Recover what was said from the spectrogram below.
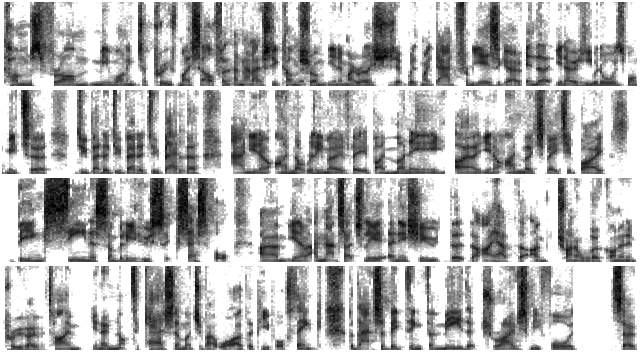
comes from me wanting to prove myself, and, and that actually comes from you know my relationship with my dad from years ago. In that, you know, he would always want me to do better, do better, do better, and you know, I'm not really motivated by money. Uh, you know, I'm motivated by being seen as somebody who's successful um, you know and that's actually an issue that, that i have that i'm trying to work on and improve over time you know not to care so much about what other people think but that's a big thing for me that drives me forward so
